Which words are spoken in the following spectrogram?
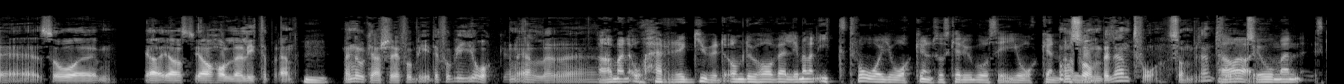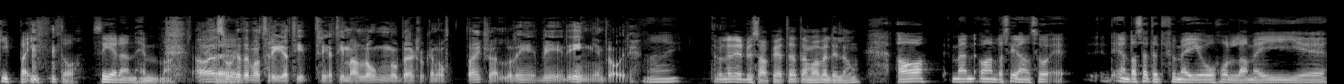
Eh, så eh, jag, jag, jag håller lite på den. Mm. Men nu kanske det får bli, det får bli Jokern eller... Eh, Ja men åh herregud. Om du har välja mellan It 2 och Jokern så ska du gå och se Jokern. och Zombieland 2. Zombieland 2 Ja, också. jo men skippa It då. Se den hemma. Ja, jag För- såg att den var tre, tre timmar lång och börjar klockan åtta ikväll och det, blir, det är ingen bra idé. Nej. Det var det du sa Peter, att den var väldigt lång. Ja, men å andra sidan så eh, det enda sättet för mig att hålla mig eh,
